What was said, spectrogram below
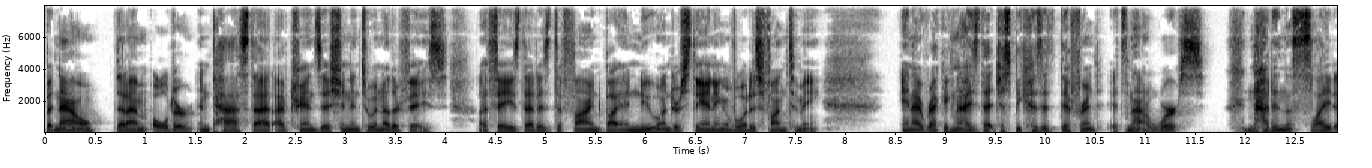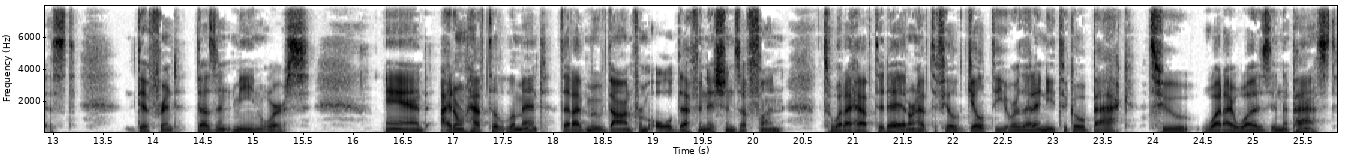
But now that I'm older and past that, I've transitioned into another phase, a phase that is defined by a new understanding of what is fun to me. And I recognize that just because it's different, it's not worse. Not in the slightest. Different doesn't mean worse. And I don't have to lament that I've moved on from old definitions of fun to what I have today. I don't have to feel guilty or that I need to go back to what I was in the past.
